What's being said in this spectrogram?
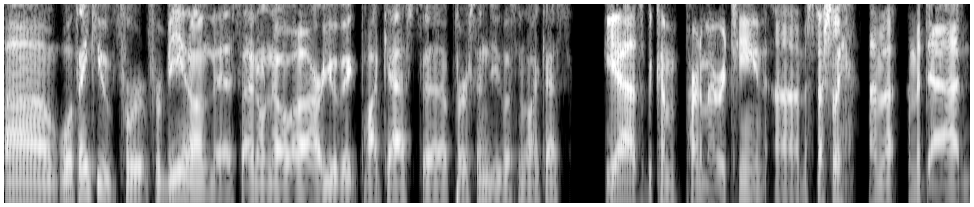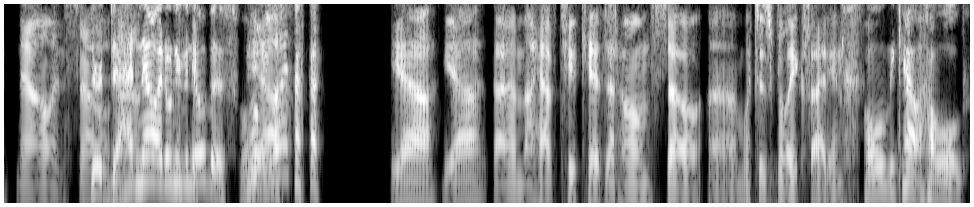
Um, well, thank you for for being on this. I don't know. Uh, are you a big podcast uh, person? Do you listen to podcasts? Yeah, it's become part of my routine. Um, especially I'm a I'm a dad now, and so You're a dad um, now. I don't even know this. Whoa, yeah. What? yeah, yeah. Um, I have two kids at home, so um, which is really exciting. Holy cow! How old?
